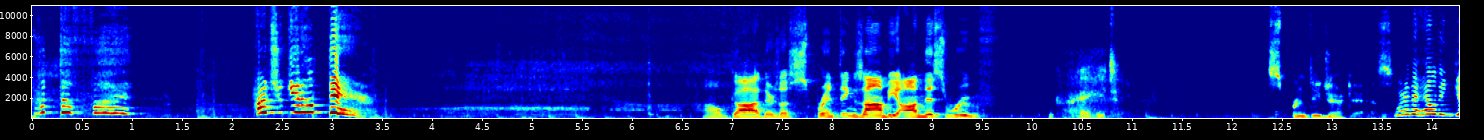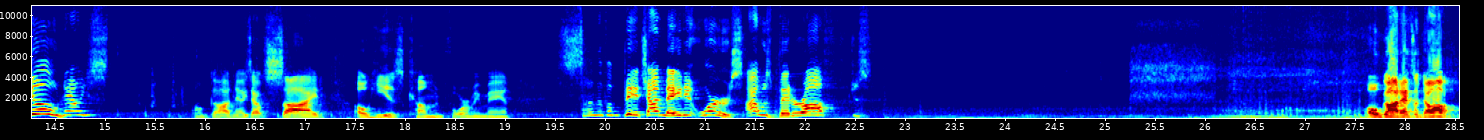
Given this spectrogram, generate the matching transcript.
What the fuck? How'd you get up there? Oh god, there's a sprinting zombie on this roof. Great. Sprinty jackass. Where the hell did he go? Now he's. Oh god, now he's outside. Oh, he is coming for me, man. Son of a bitch, I made it worse. I was better off just. Oh god, that's a dog.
